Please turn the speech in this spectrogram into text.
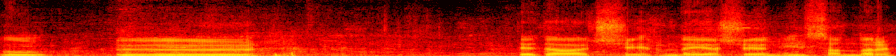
Bu e, Dede Ağaç şehrinde yaşayan insanları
